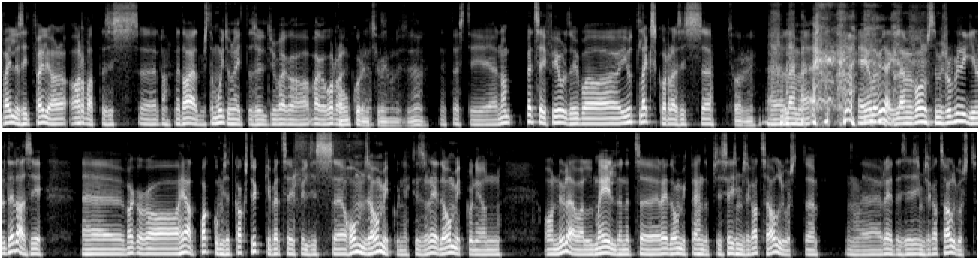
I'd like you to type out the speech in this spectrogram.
väljasõit välja arvata, siis äh, noh, need ajad, mis ta muidu näitas, olid ju väga, väga korralikud. konkurentsivõimelised, jah. et tõesti, no Betsafe'i juurde juba jutt läks korra, siis äh, Sorry äh, lähme ei ole midagi, lähme panustamisrubriigi juurde edasi äh,. väga ka head pakkumised, kaks tükki Betsafe'il siis homse hommikuni ehk siis reede hommikuni on on üleval, ma eeldan, et see reede hommik tähendab siis esimese katse algust, äh, reedese esimese katse algust.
